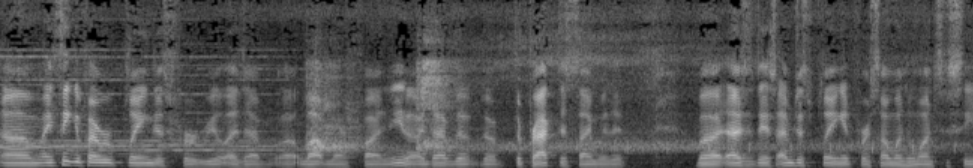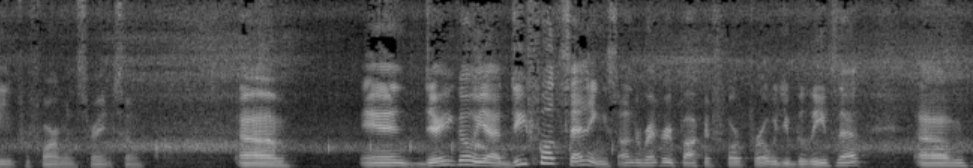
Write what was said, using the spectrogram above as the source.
Um, I think if I were playing this for real, I'd have a lot more fun. You know, I'd have the, the, the practice time with it. But as it is, I'm just playing it for someone who wants to see performance, right? So, um, and there you go. Yeah, default settings on the Retroid Pocket 4 Pro. Would you believe that? Um,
